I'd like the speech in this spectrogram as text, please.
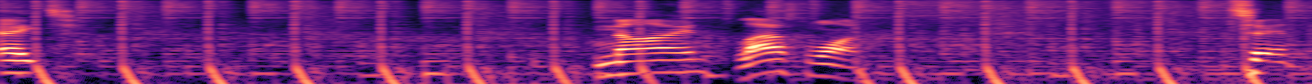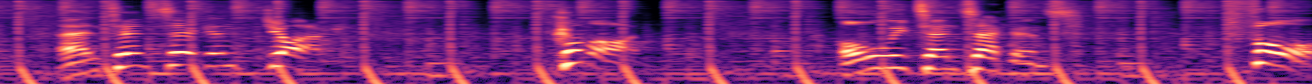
Eight. Nine. Last one. Ten. And 10 seconds, jog. Come on. Only 10 seconds. Four,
